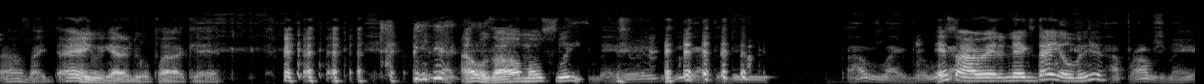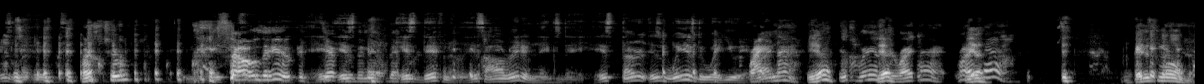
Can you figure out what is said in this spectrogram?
I was like, dang, we gotta do a podcast. I was almost asleep. man, we got to do I was like, bro, we It's got- already the next day over here. I promise you, man. It's, it's, That's true. it's, so is. It's definitely it's, the next day. it's definitely. It's already the next day. It's Thursday. It's Wednesday where you at right now. Yeah, It's Wednesday Yeah. right now. Right Yeah. now. this moment.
